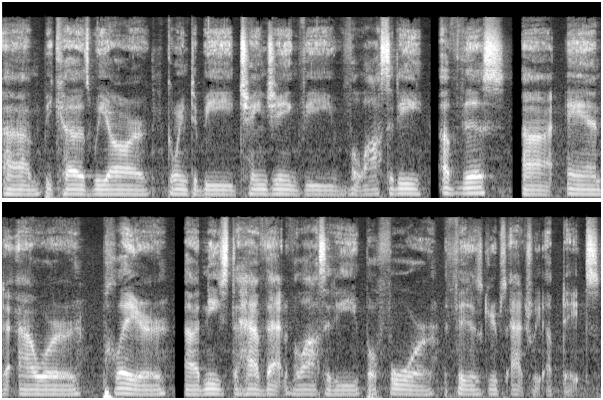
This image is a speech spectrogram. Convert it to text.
um, because we are going to be changing the velocity of this uh, and our player uh, needs to have that velocity before the physics groups actually updates.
